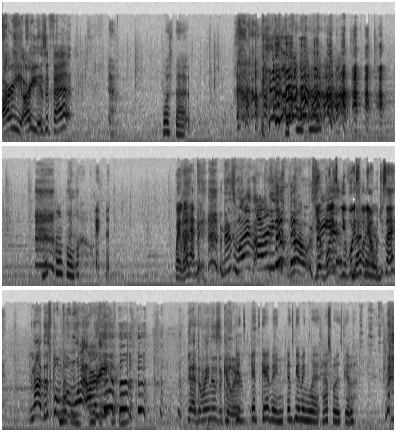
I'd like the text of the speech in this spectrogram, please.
Ari. Ari. Is it fat? What's that? This pom pom. Wait, what happened? this what Ari? No. Your voice, it. your voice went out. What'd you say? Not this pum pum. What Ari? Yeah, Dwayne is the killer. It's, it's giving. It's giving lit. That's what it's giving. oh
